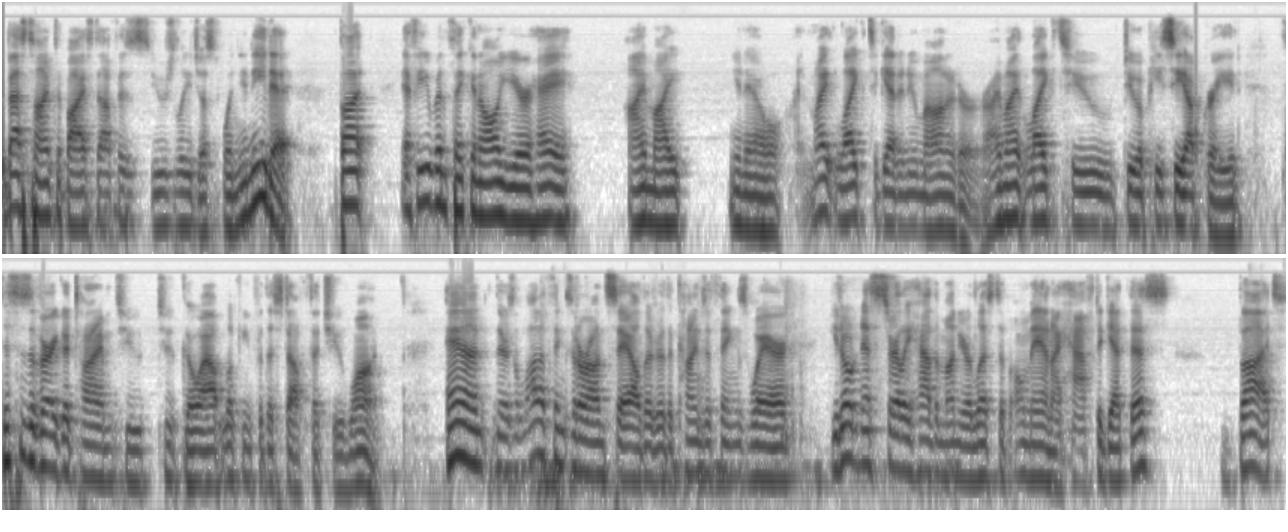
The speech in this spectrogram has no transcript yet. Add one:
the best time to buy stuff is usually just when you need it. But if you've been thinking all year, hey, I might, you know, I might like to get a new monitor, or I might like to do a PC upgrade, this is a very good time to to go out looking for the stuff that you want. And there's a lot of things that are on sale that are the kinds of things where you don't necessarily have them on your list of, oh man, I have to get this. But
